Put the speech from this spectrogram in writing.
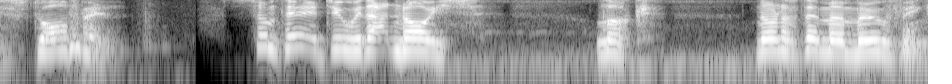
Why are they stopping? Something to do with that noise. Look, none of them are moving.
